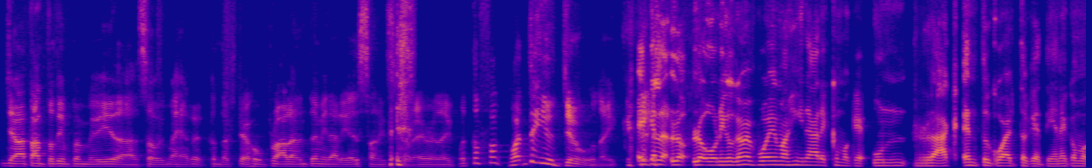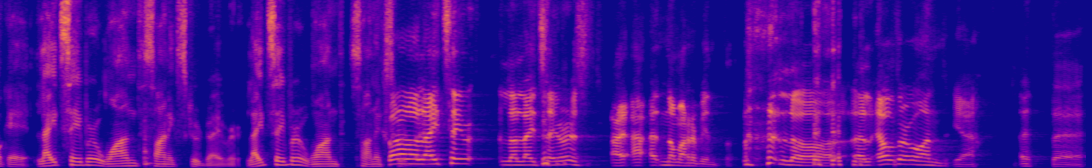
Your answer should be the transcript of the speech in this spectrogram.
lleva tanto tiempo en mi vida. So imagínate con Doctor Who probablemente miraría el Sonic Screwdriver. like, what the fuck? What do you do? Like... Es que lo, lo, único que me puedo imaginar es como que un rack en tu cuarto que tiene como que lightsaber, wand, Sonic Screwdriver. Lightsaber, wand, Sonic Pero Screwdriver. los lightsabers los lightsabers, I, I, no me arrepiento. Lo, el Elder One, yeah. Este,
